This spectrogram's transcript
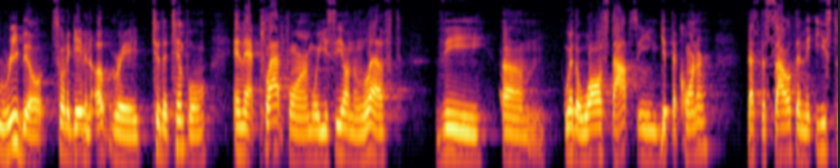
rebuilt, sort of gave an upgrade to the temple. And that platform where you see on the left, the um, where the wall stops and you get the corner, that's the south and the east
